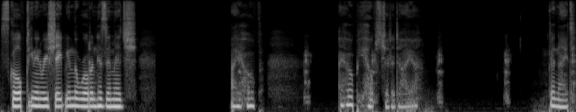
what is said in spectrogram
sculpting and reshaping the world in his image, I hope. I hope he helps Jedediah. Good night.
